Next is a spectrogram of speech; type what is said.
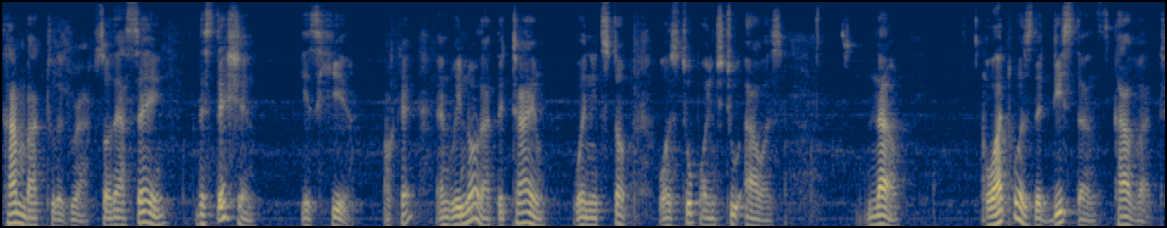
come back to the graph. So they are saying the station is here okay? And we know that the time when it stopped was 2.2 hours. Now what was the distance covered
